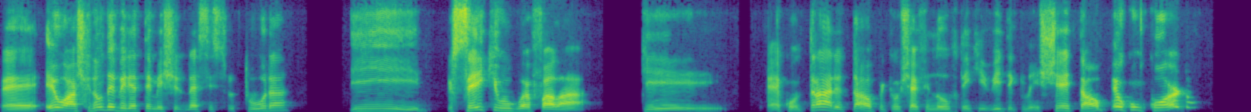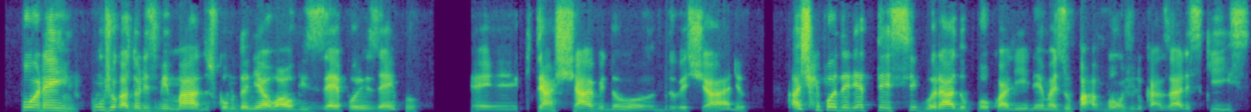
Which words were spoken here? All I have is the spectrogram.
é, eu acho que não deveria ter mexido nessa estrutura e eu sei que o Hugo vai falar que é contrário tal, porque o chefe novo tem que vir, tem que mexer e tal. Eu concordo, Porém, com jogadores mimados, como Daniel Alves é, por exemplo, é, que tem a chave do, do vestiário, acho que poderia ter segurado um pouco ali, né? Mas o pavão Júlio Casares quis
